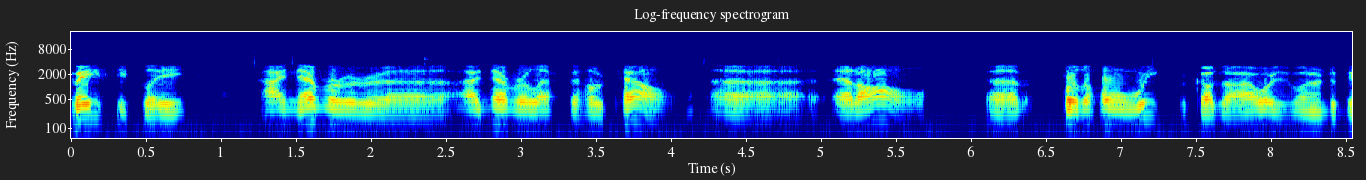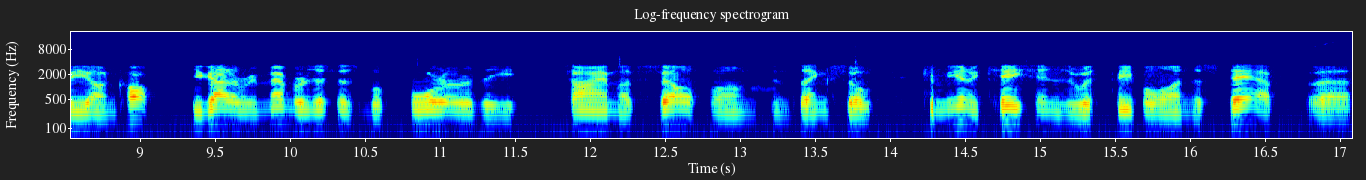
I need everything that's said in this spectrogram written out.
basically, I never, uh, I never left the hotel uh, at all uh, for the whole week because I always wanted to be on call. You got to remember this is before the time of cell phones and things, so communications with people on the staff uh,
